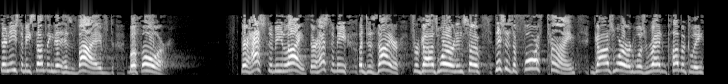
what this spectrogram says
there needs to be something that has vived before. There has to be life. There has to be a desire for God's Word. And so this is the fourth time God's Word was read publicly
